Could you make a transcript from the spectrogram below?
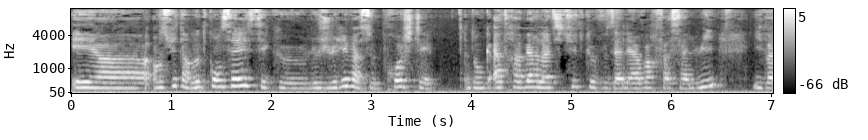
Et euh, ensuite, un autre conseil, c'est que le jury va se projeter. Donc, à travers l'attitude que vous allez avoir face à lui, il va,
